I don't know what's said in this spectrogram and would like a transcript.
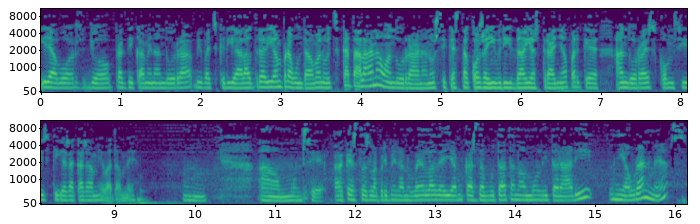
i llavors jo pràcticament a Andorra m'hi vaig criar l'altre dia em preguntava, bueno, ets catalana o andorrana? No sé, aquesta cosa híbrida i estranya perquè Andorra és com si estigués a casa meva també. Uh -huh. uh, Montse, aquesta és la primera novel·la, dèiem que has debutat en el món literari. N'hi hauran més?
